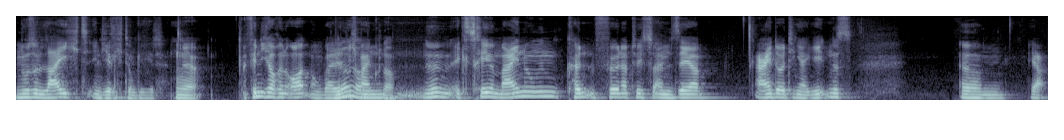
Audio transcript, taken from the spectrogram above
nur so leicht in die Richtung geht. Ja. Finde ich auch in Ordnung, weil ja, ich meine, ne, extreme Meinungen könnten führen natürlich zu einem sehr eindeutigen Ergebnis. Ähm, ja.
